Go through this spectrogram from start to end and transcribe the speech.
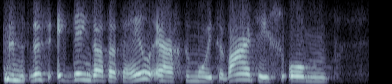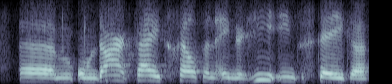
Dus ik denk dat het heel erg de moeite waard is om, um, om daar tijd, geld en energie in te steken,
